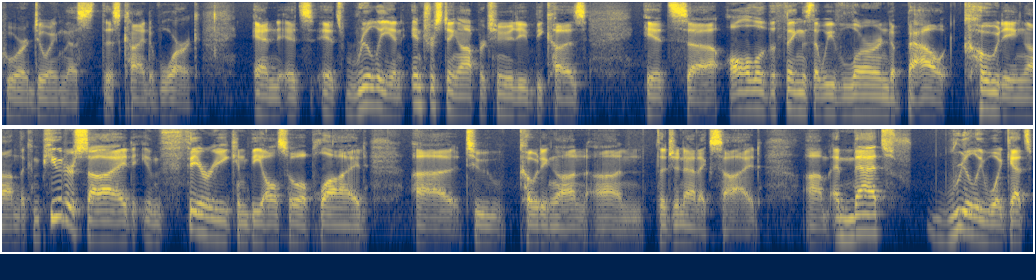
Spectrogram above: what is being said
who are doing this this kind of work. And it's it's really an interesting opportunity because it's uh, all of the things that we've learned about coding on the computer side, in theory, can be also applied uh, to coding on, on the genetic side. Um, and that's really what gets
